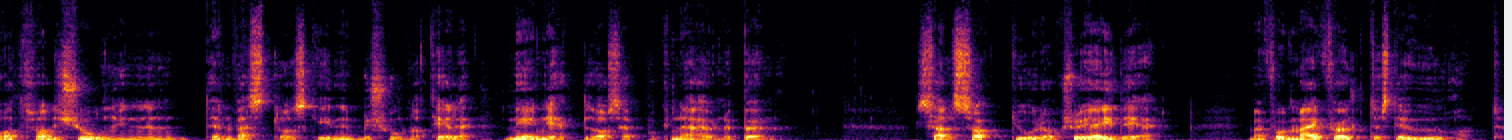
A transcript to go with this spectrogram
var tradisjonen innen den vestlandske indremisjonen at hele menigheten la seg på kne under bønn. Selvsagt gjorde også jeg det, men for meg føltes det uvant.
